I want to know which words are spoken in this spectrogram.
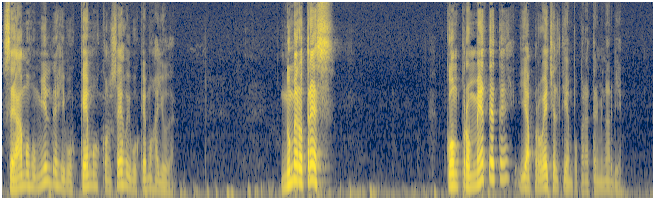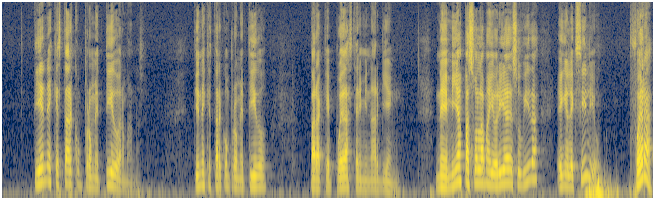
seamos humildes y busquemos consejo y busquemos ayuda. Número tres, comprométete y aprovecha el tiempo para terminar bien. Tienes que estar comprometido, hermanos. Tienes que estar comprometido para que puedas terminar bien. Nehemías pasó la mayoría de su vida en el exilio fuera,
